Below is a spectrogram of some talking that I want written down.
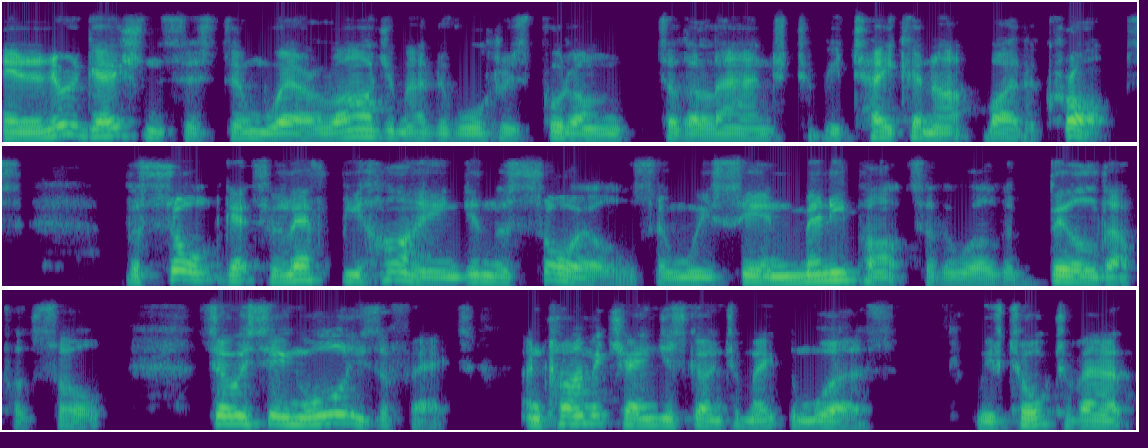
In an irrigation system where a large amount of water is put onto the land to be taken up by the crops, the salt gets left behind in the soils, and we see in many parts of the world a build-up of salt. So we're seeing all these effects, and climate change is going to make them worse. We've talked about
